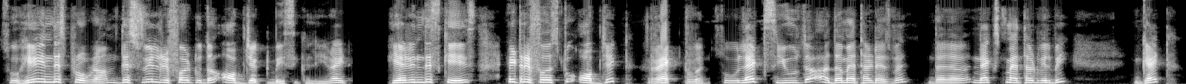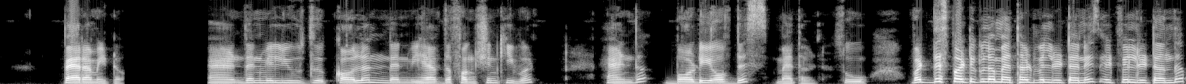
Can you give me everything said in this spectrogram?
So here in this program this will refer to the object basically right? Here in this case it refers to object rect1 so let's use the other method as well. The next method will be get parameter and then we'll use the colon. Then we have the function keyword and the body of this method. So what this particular method will return is it will return the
